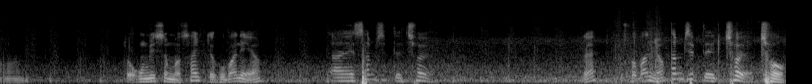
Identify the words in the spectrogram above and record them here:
어. 조금 있으면 30대 후반이에요? 아니 30대 쳐요. 네? 초반요? 30대 쳐요. 초.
